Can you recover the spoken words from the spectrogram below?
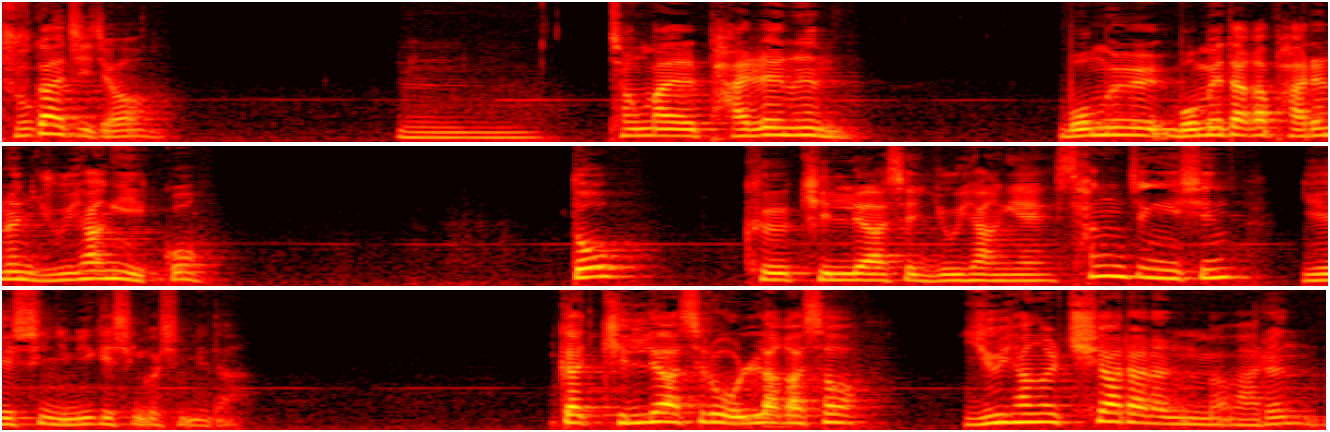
두 가지죠. 음, 정말 바르는 몸을 몸에다가 바르는 유향이 있고 또 그 길레앗의 유향의 상징이신 예수님이 계신 것입니다. 그러니까 길레앗으로 올라가서 유향을 취하라는 말은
